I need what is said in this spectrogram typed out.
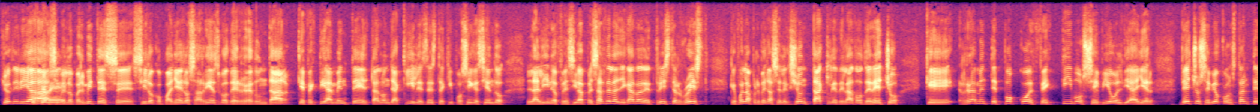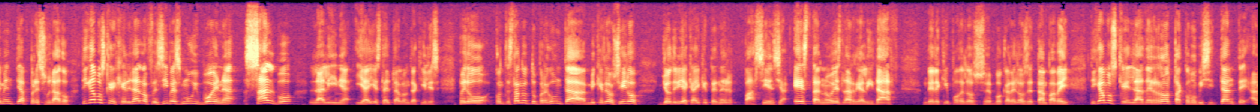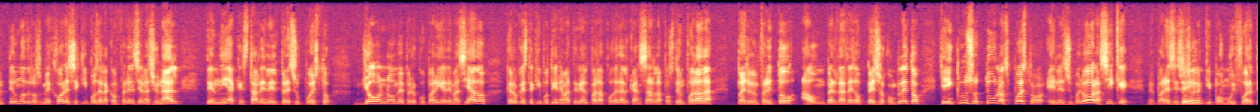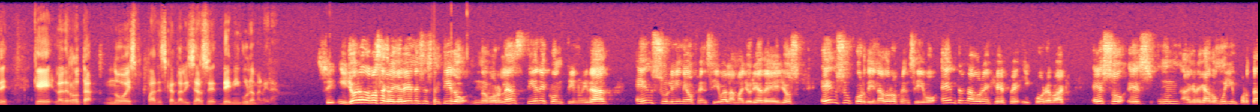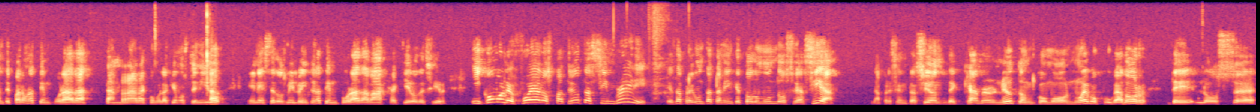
Yo diría, si me lo permites, eh, Ciro, compañeros, a riesgo de redundar, que efectivamente el talón de Aquiles de este equipo sigue siendo la línea ofensiva, a pesar de la llegada de Tristan Rist, que fue la primera selección tackle del lado derecho, que realmente poco efectivo se vio el día de ayer. De hecho, se vio constantemente apresurado. Digamos que en general la ofensiva es muy buena, salvo la línea y ahí está el talón de Aquiles. Pero contestando tu pregunta, mi querido Ciro, yo diría que hay que tener paciencia. Esta no es la realidad del equipo de los eh, Bocaneros de Tampa Bay. Digamos que la derrota como visitante ante uno de los mejores equipos de la Conferencia Nacional tenía que estar en el presupuesto. Yo no me preocuparía demasiado, creo que este equipo tiene material para poder alcanzar la postemporada, pero enfrentó a un verdadero peso completo que incluso tú lo has puesto en el Super Bowl, así que me parece que es un equipo muy fuerte que la derrota no es para escandalizarse de ninguna manera. Sí, y yo nada más agregaría en ese sentido, Nueva Orleans tiene continuidad en su línea ofensiva, la mayoría de ellos, en su coordinador ofensivo, entrenador en jefe y quarterback. Eso es un agregado muy importante para una temporada tan rara como la que hemos tenido en este 2020, una temporada baja, quiero decir. ¿Y cómo le fue a los Patriotas sin Brady? Es la pregunta también que todo mundo se hacía. La presentación de Cameron Newton como nuevo jugador de los eh,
